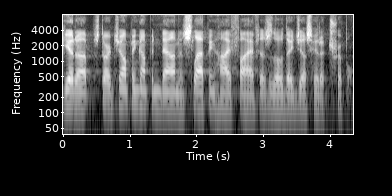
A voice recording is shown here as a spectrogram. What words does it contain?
get up, start jumping up and down and slapping high fives as though they just hit a triple.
